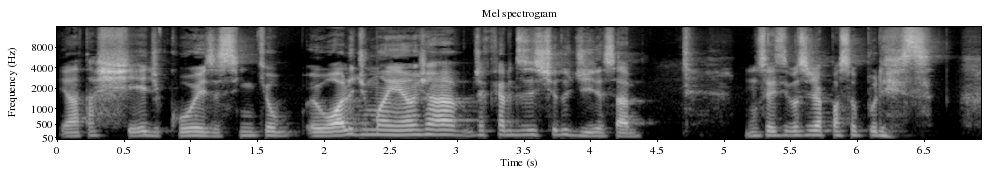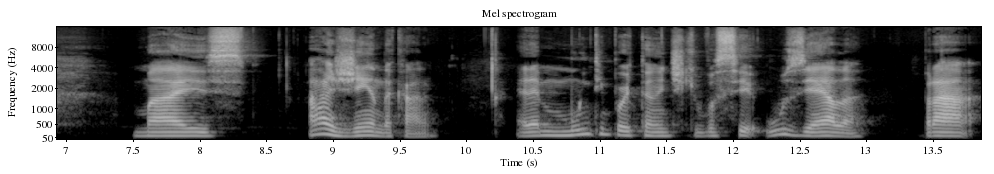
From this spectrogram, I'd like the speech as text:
e ela tá cheia de coisa, assim, que eu, eu olho de manhã eu já, já quero desistir do dia, sabe? Não sei se você já passou por isso. Mas a agenda, cara, ela é muito importante que você use ela para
